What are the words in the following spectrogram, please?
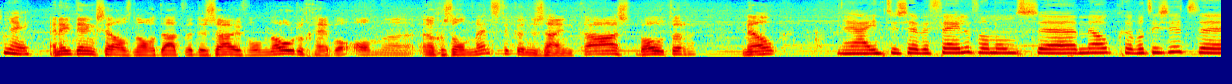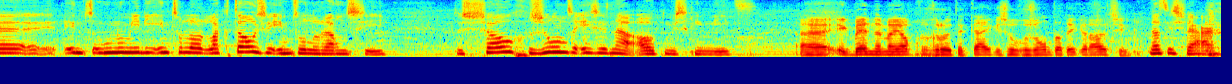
Nee. En ik denk zelfs nog dat we de zuivel nodig hebben om eh, een gezond mens te kunnen zijn. Kaas, boter, melk. Nou ja, intussen hebben velen van ons eh, melk, eh, wat is het? Eh, int- hoe noem je die lactose-intolerantie? Dus zo gezond is het nou ook misschien niet. Eh, ik ben ermee opgegroeid en kijk eens hoe gezond dat ik eruit zie. Dat is waar.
